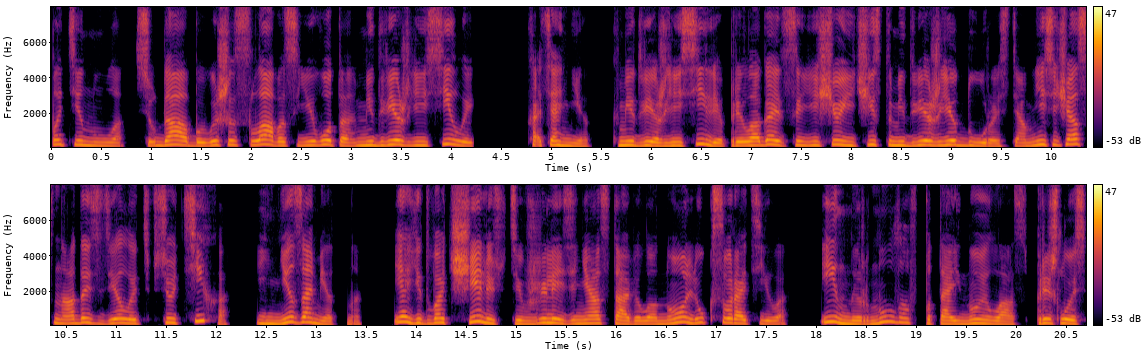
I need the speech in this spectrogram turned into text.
потянула. Сюда бы выше слава с его-то медвежьей силой. Хотя нет, к медвежьей силе прилагается еще и чисто медвежья дурость, а мне сейчас надо сделать все тихо и незаметно. Я едва челюсти в железе не оставила, но люк своротила и нырнула в потайной лаз. Пришлось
